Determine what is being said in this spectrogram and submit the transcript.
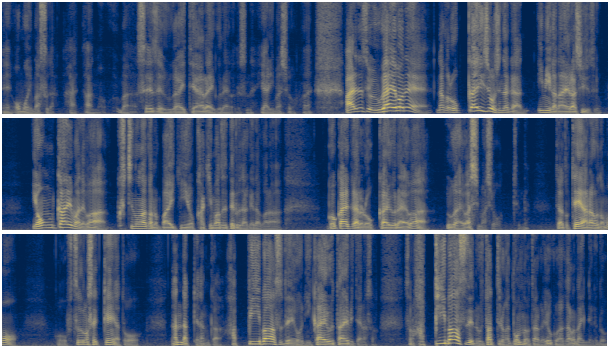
え、思いますが、はい。あの、まあ、せいぜいうがい手洗いぐらいはですね、やりましょう。はい。あれですよ、うがいはね、なんか6回以上しなきゃ意味がないらしいですよ。4回までは口の中のばい菌をかき混ぜてるだけだから、5回から6回ぐらいはうがいはしましょうっていうね。で、あと手洗うのも、こう普通の石鹸やと、なんだっけ、なんか、ハッピーバースデーを2回歌えみたいなさ、そのハッピーバースデーの歌っていうのがどんな歌かよくわからないんだけど、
